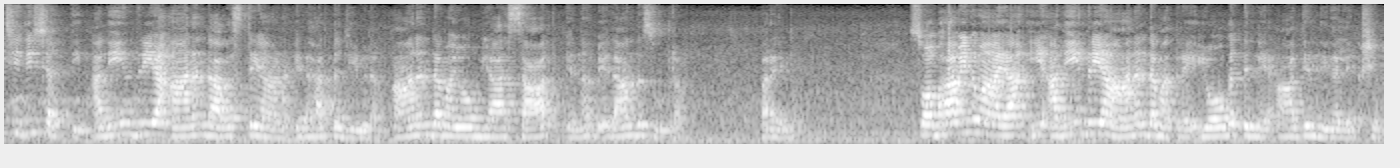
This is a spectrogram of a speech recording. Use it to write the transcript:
ചിതിശക്തി അതീന്ദ്രിയ ആനന്ദാവസ്ഥയാണ് യഥാർത്ഥ ജീവിതം. ആനന്ദമയോഭ്യാസാത് എന്ന് വേദാന്ത സൂത്രം പറയുന്നു. സ്വാഭാവികമായ ഈ അതീന്ദ്രിയ ആനന്ദമത്രേ യോഗത്തിന്റെ ആത്യന്തിക ലക്ഷ്യം.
